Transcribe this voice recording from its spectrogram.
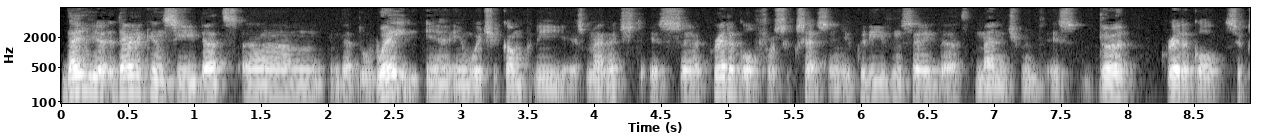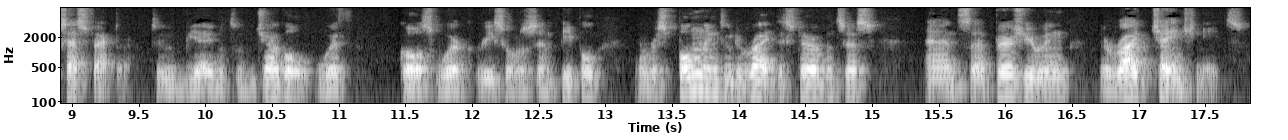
then you, there you can see that, um, that the way in, which a company is managed is uh, critical for success. And you could even say that management is the critical success factor to be able to juggle with goals, work, resources and people and responding to the right disturbances and uh, pursuing the right change needs.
